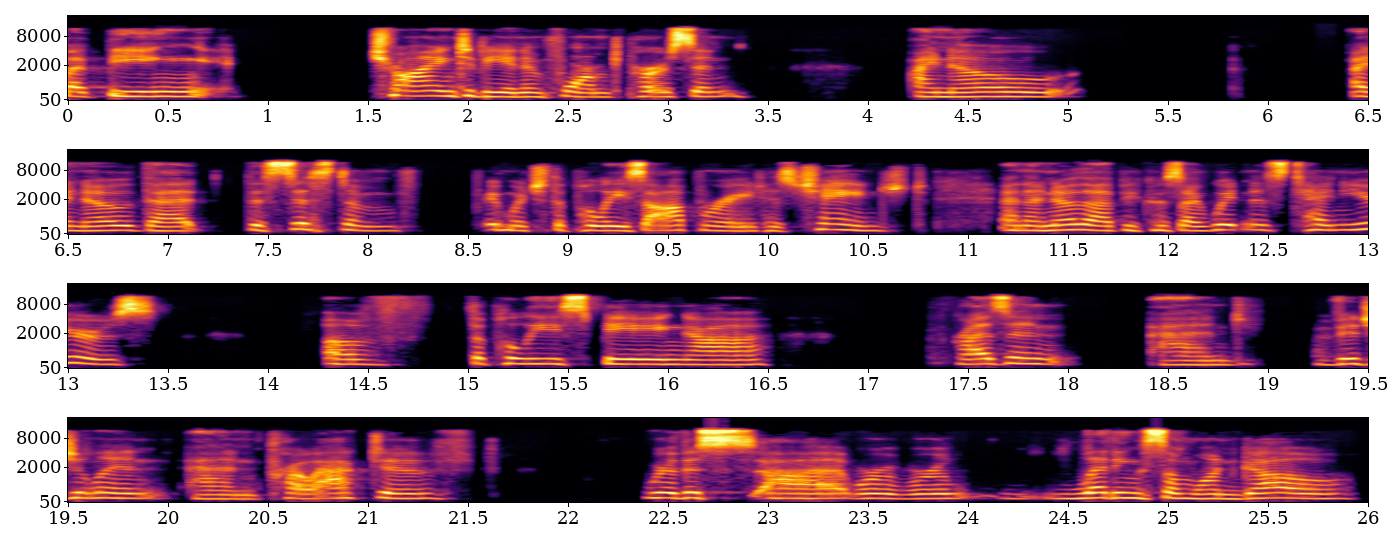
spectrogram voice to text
but being trying to be an informed person, I know, I know that the system in which the police operate has changed, and I know that because I witnessed ten years of the police being uh, present and vigilant and proactive where this uh, where we're letting someone go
